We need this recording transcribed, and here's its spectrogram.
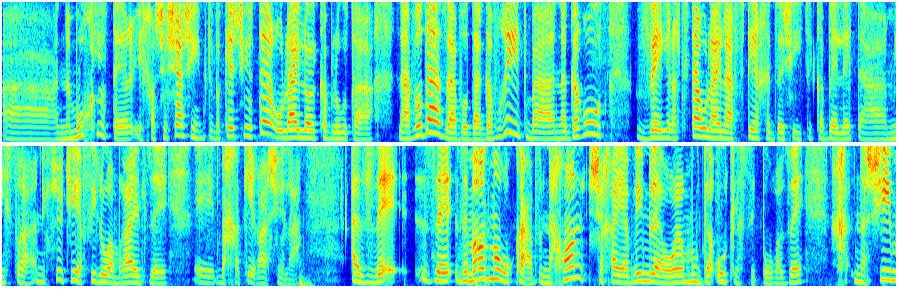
הנמוך יותר, היא חששה שאם תבקש יותר, אולי לא יקבלו אותה לעבודה, זו עבודה גברית, בנגרות, והיא רצתה אולי להבטיח את זה שהיא תקבל את המשרה. אני חושבת שהיא אפילו אמרה את זה אה, בחקירה שלה. אז זה, זה, זה מאוד מורכב. נכון שחייבים לעורר מודעות לסיפור הזה. נשים,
